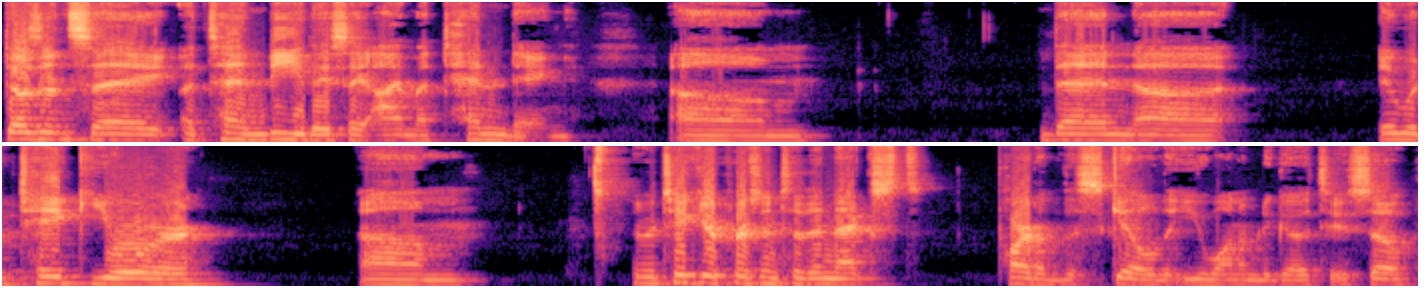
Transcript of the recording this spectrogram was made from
doesn't say attendee, they say I'm attending, um, then uh, it would take your um, it would take your person to the next part of the skill that you want them to go to. So,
